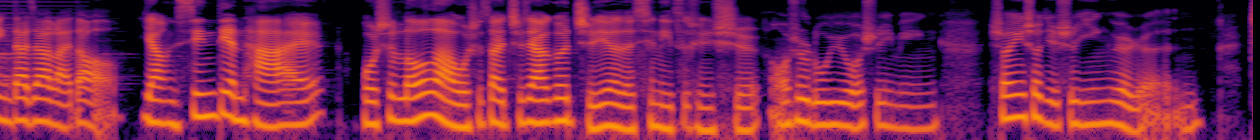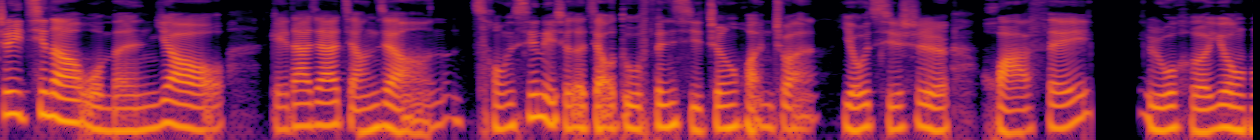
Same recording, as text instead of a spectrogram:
迎大家来到养心电台，我是 Lola，我是在芝加哥职业的心理咨询师。我是卢宇，我是一名声音设计师、音乐人。这一期呢，我们要给大家讲讲从心理学的角度分析《甄嬛传》，尤其是华妃如何用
